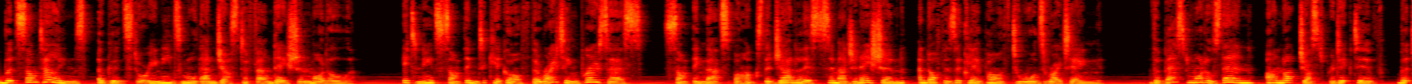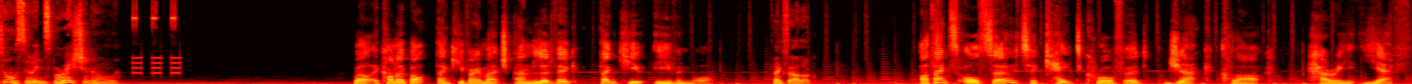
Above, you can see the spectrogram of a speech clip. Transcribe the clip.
But sometimes a good story needs more than just a foundation model. It needs something to kick off the writing process, something that sparks the journalist's imagination and offers a clear path towards writing. The best models then are not just predictive, but also inspirational. Well, Econobot, thank you very much. And Ludwig, thank you even more. Thanks, Alok. Our thanks also to Kate Crawford, Jack Clark, Harry Yeff,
